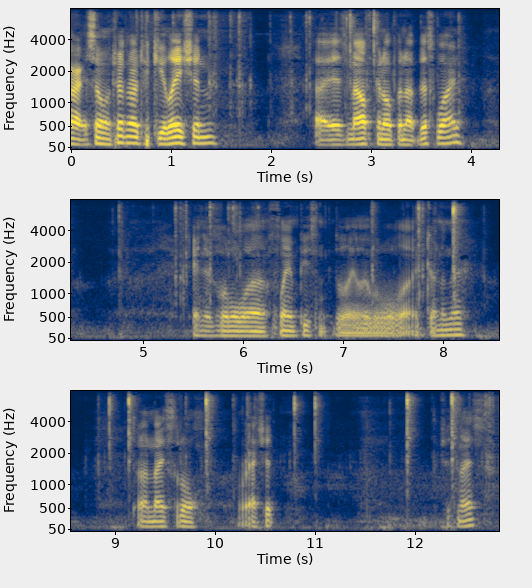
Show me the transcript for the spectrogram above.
All right. So in terms of articulation, uh, his mouth can open up this wide. And there's a little uh, flame piece, a little uh, gun in there. Got a nice little ratchet, which is nice.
